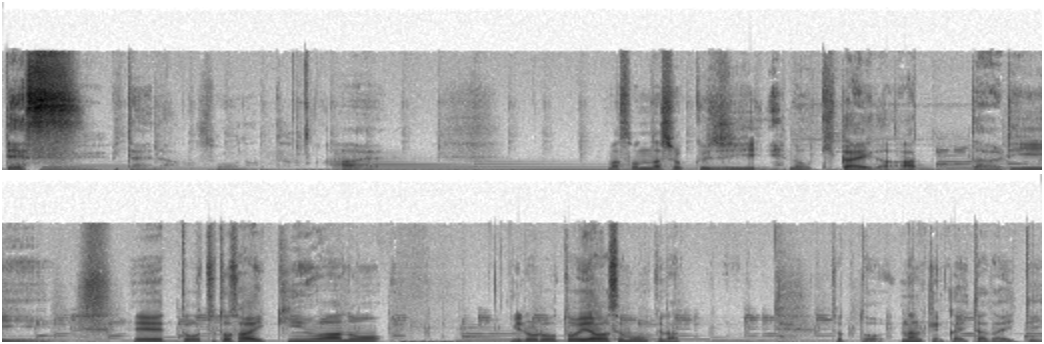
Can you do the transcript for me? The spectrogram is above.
です、へみたいな。そうなんだ。はい。まあそんな食事の機会があったり、えっ、と、ちょっと最近はあの、いろいろお問い合わせも多くなって、ちょっと何件かいただいてい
